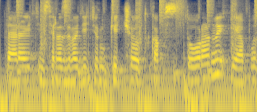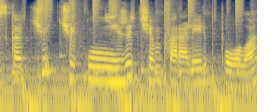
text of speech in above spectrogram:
Старайтесь разводить руки четко в стороны и опускать чуть-чуть ниже, чем параллель пола.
